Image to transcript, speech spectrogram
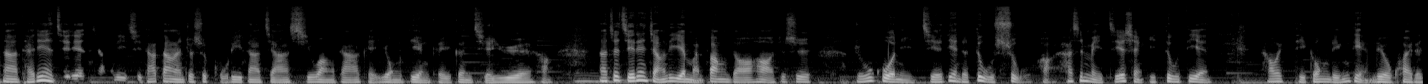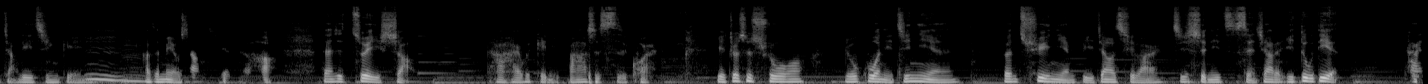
那台电的节电奖励，其他当然就是鼓励大家，希望大家可以用电可以更节约哈。那这节电奖励也蛮棒的哦哈，就是如果你节电的度数哈，它是每节省一度电，它会提供零点六块的奖励金给你，嗯，它是没有上限的哈，但是最少它还会给你八十四块。也就是说，如果你今年跟去年比较起来，即使你只省下了一度电，它还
